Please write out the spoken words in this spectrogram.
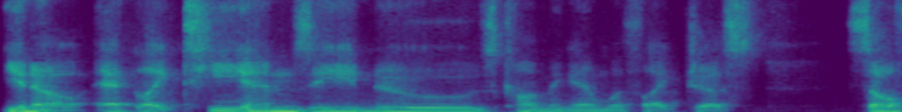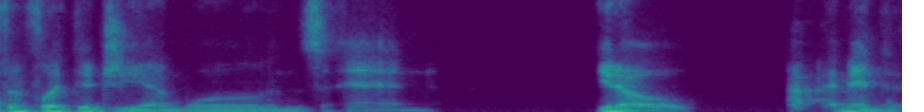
you know, at, like TMZ news coming in with like just self-inflicted GM wounds and you know, I I mean,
